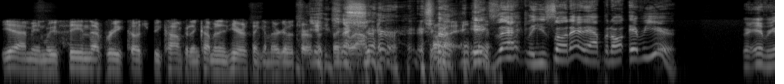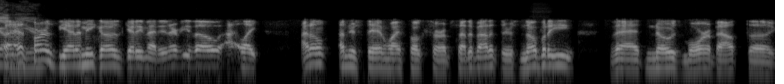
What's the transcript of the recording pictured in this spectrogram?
Yeah, I mean, we've seen every coach be confident coming in here thinking they're going to turn this thing around. Sure. Exactly. You saw that happen all, every year. Or every other As year. far as the Bieniemy goes, getting that interview though, I, like I don't understand why folks are upset about it. There's nobody that knows more about the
